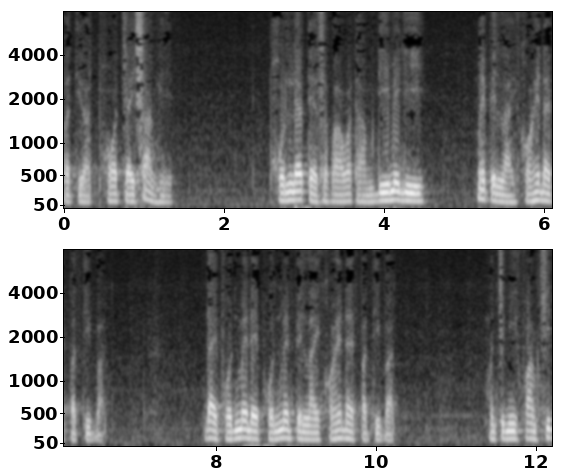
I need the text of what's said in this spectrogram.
ปฏิบัติพอใจสร้างเหตุ ผลแล้วแต่สภาวธรรมดีไม่ดี ไม่เป็นไรขอให้ได้ปฏิบัติ ได้ผลไม่ได้ผลไม่เป็นไรขอให้ได้ปฏิบัติ มันจะมีความคิด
